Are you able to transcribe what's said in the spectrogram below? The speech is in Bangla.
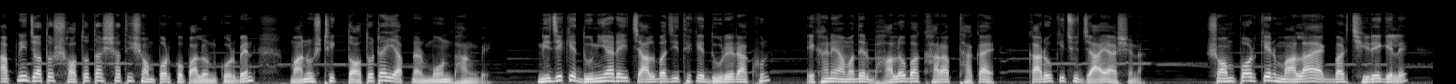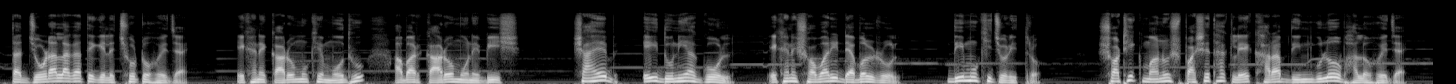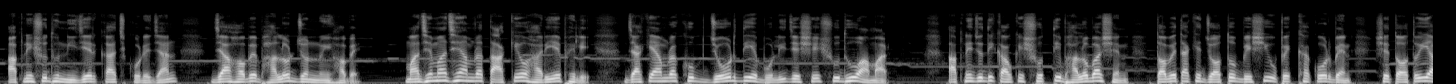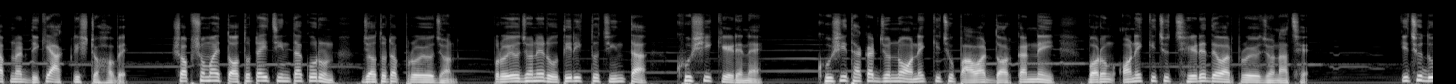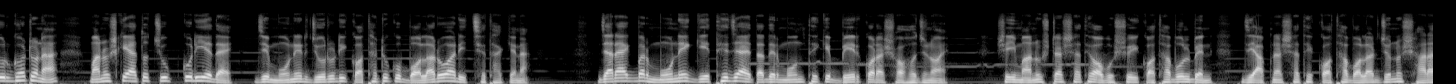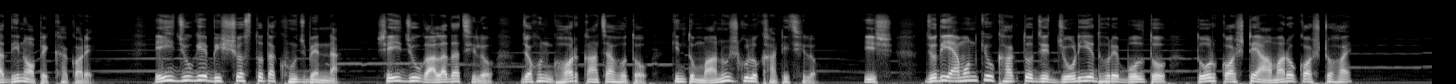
আপনি যত সততার সাথে সম্পর্ক পালন করবেন, মানুষ ঠিক ততটাই আপনার মন ভাঙবে। নিজেকে দুনিয়ার এই চালবাজি থেকে দূরে রাখুন, এখানে আমাদের ভালো বা খারাপ থাকায় কারও কিছু যায় আসে না। সম্পর্কের মালা একবার ছিঁড়ে গেলে, তা জোড়া লাগাতে গেলে ছোট হয়ে যায়। এখানে কারও মুখে মধু, আবার কারও মনে বিষ। সাহেব, এই দুনিয়া গোল, এখানে সবারই ডবল রোল দ্বিমুখী চরিত্র। সঠিক মানুষ পাশে থাকলে খারাপ দিনগুলোও ভালো হয়ে যায়। আপনি শুধু নিজের কাজ করে যান, যা হবে ভালোর জন্যই হবে। মাঝে মাঝে আমরা তাকেও হারিয়ে ফেলি, যাকে আমরা খুব জোর দিয়ে বলি যে সে শুধু আমার। আপনি যদি কাউকে সত্যি ভালোবাসেন, তবে তাকে যত বেশি উপেক্ষা করবেন, সে ততই আপনার দিকে আকৃষ্ট হবে। সবসময় ততটাই চিন্তা করুন, যতটা প্রয়োজন। প্রয়োজনের অতিরিক্ত চিন্তা খুশি কেড়ে নেয়। খুশি থাকার জন্য অনেক কিছু পাওয়ার দরকার নেই, বরং অনেক কিছু ছেড়ে দেওয়ার প্রয়োজন আছে। কিছু দুর্ঘটনা মানুষকে এত চুপ করিয়ে দেয় যে মনের জরুরি কথাটুকু বলারও আর ইচ্ছে থাকে না। যারা একবার মনে গেথে যায় তাদের মন থেকে বের করা সহজ নয়। সেই মানুষটার সাথে অবশ্যই কথা বলবেন যে আপনার সাথে কথা বলার জন্য সারা দিন অপেক্ষা করে। এই যুগে বিশ্বস্ততা খুঁজবেন না। সেই যুগ আলাদা ছিল, যখন ঘর কাঁচা হতো, কিন্তু মানুষগুলো খাঁটি ছিল। ইস, যদি এমন কেউ থাকতো যে জড়িয়ে ধরে বলতো, তোর কষ্টে আমারও কষ্ট হয়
